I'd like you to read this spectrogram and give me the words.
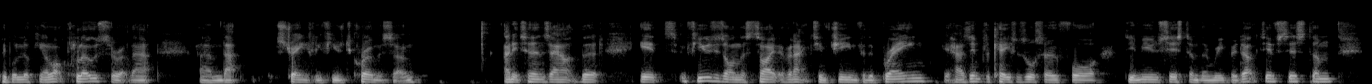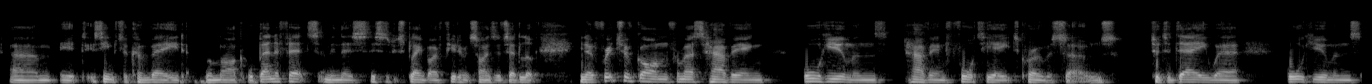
people looking a lot closer at that um, that strangely fused chromosome, and it turns out that it fuses on the site of an active gene for the brain. It has implications also for the immune system, the reproductive system. Um, it, it, seems to convey remarkable benefits. I mean, this is explained by a few different scientists who've said, look, you know, for it to have gone from us having all humans having 48 chromosomes to today where all humans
